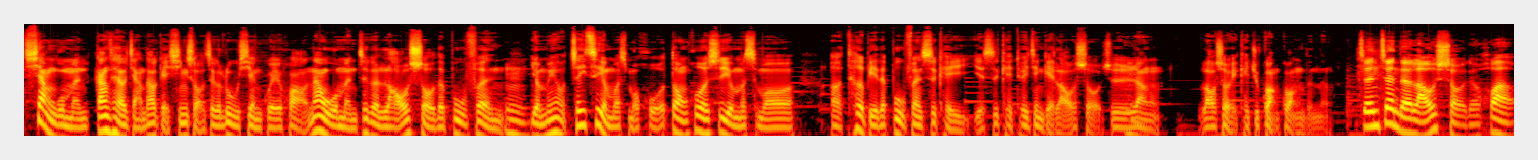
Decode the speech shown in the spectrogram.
像我们刚才有讲到给新手这个路线规划，那我们这个老手的部分，嗯，有没有这一次有没有什么活动，或者是有没有什么呃特别的部分是可以也是可以推荐给老手，就是让老手也可以去逛逛的呢？真正的老手的话，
